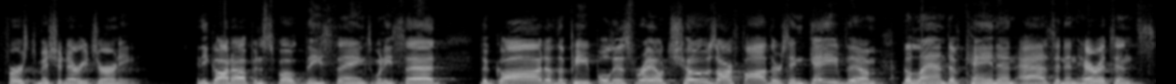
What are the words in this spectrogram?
first missionary journey. And he got up and spoke these things when he said, The God of the people Israel chose our fathers and gave them the land of Canaan as an inheritance.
